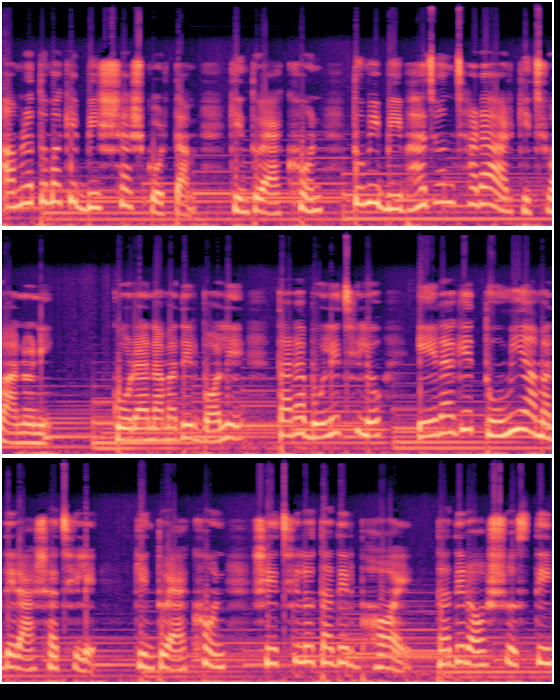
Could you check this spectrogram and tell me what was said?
আমরা তোমাকে বিশ্বাস করতাম, কিন্তু এখন তুমি বিভাজন ছাড়া আর কিছু আননি। কোরআন আমাদের বলে, তারা বলেছিল, এর আগে তুমি আমাদের আশা ছিলে, কিন্তু এখন সে ছিল তাদের ভয়, তাদের অস্বস্তি,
